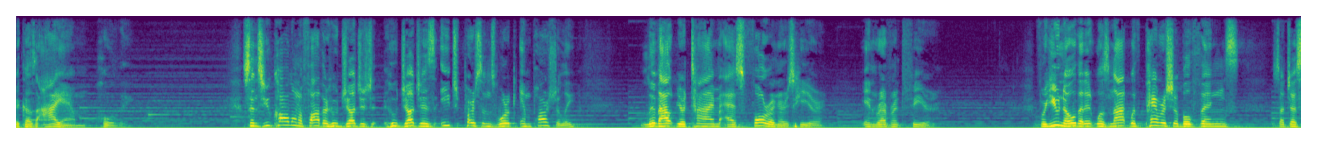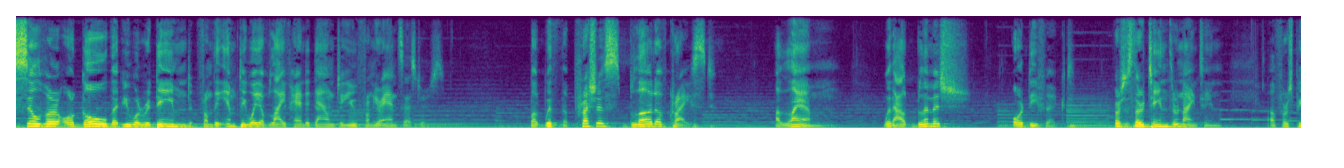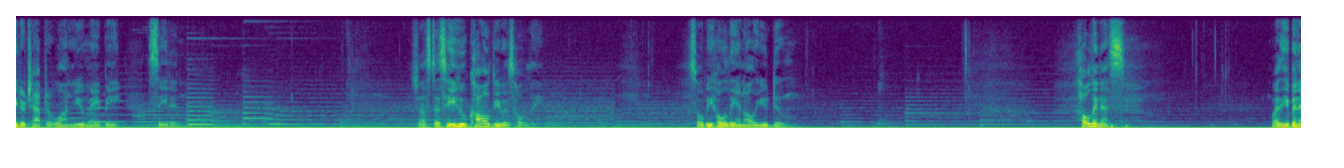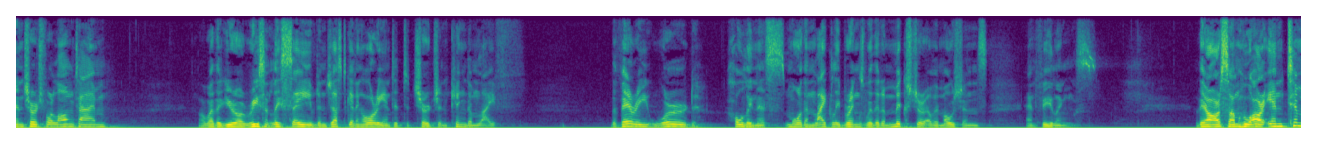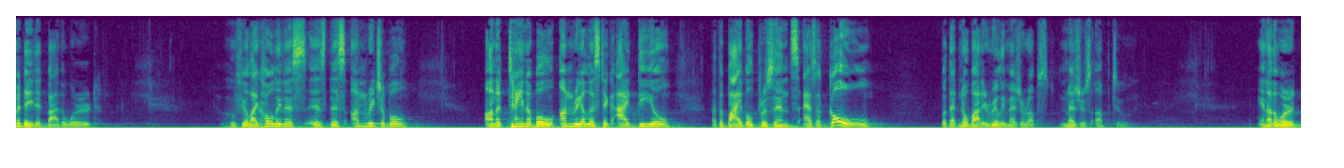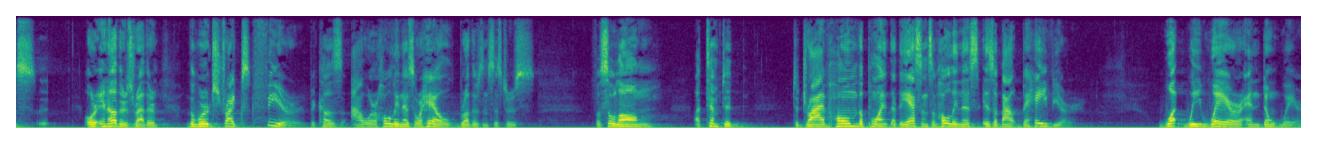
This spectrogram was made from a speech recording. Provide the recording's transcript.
because I am holy. Since you call on a Father who judges, who judges each person's work impartially, live out your time as foreigners here in reverent fear. For you know that it was not with perishable things such as silver or gold that you were redeemed from the empty way of life handed down to you from your ancestors, but with the precious blood of Christ a lamb without blemish or defect. Verses 13 through 19 of 1 Peter chapter 1, you may be seated. Just as he who called you is holy, so be holy in all you do. Holiness. Whether you've been in church for a long time, or whether you're recently saved and just getting oriented to church and kingdom life, the very word holiness more than likely brings with it a mixture of emotions and feelings. There are some who are intimidated by the word, who feel like holiness is this unreachable, unattainable, unrealistic ideal that the Bible presents as a goal but that nobody really measure up, measures up to. In other words, or in others rather, the word strikes fear because our holiness or hell, brothers and sisters, for so long attempted to drive home the point that the essence of holiness is about behavior, what we wear and don't wear,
